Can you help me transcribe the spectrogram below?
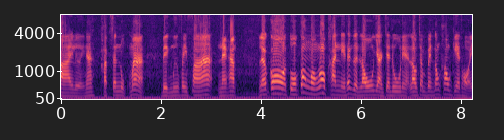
บายเลยนะขับสนุกมาก เบรกมือไฟฟ้านะครับ แล้วก็ตัวกล้องมองรอบคันเนี่ยถ้าเกิดเราอยากจะดูเนี่ยเราจำเป็นต้องเข้าเกียร์ถอย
